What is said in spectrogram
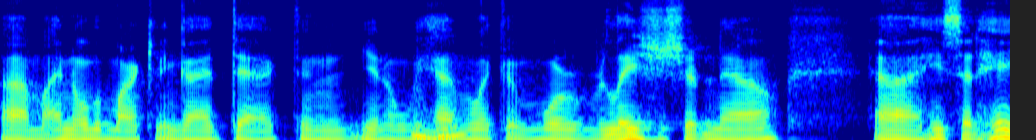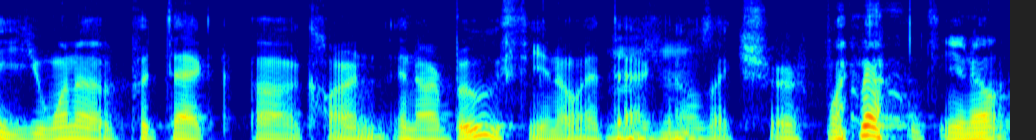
um, I know the marketing guy at Decked, and you know we have like a more relationship now. Uh, he said, "Hey, you want to put that uh, car in, in our booth, you know, at Decked?" And I was like, "Sure, why not?" You know,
